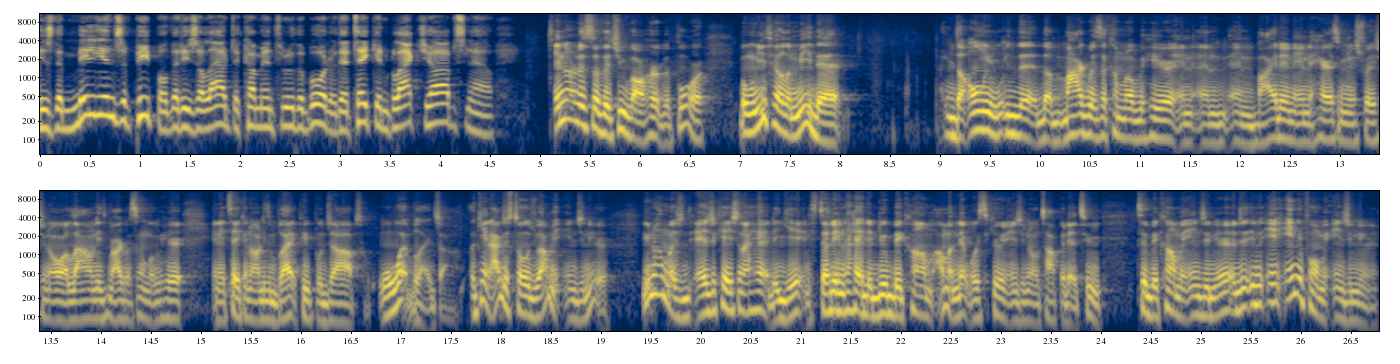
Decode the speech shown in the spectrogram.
is the millions of people that he's allowed to come in through the border. They're taking black jobs now. and all this stuff that you've all heard before, but when you're telling me that the only the, the migrants are coming over here and, and, and Biden and the Harris administration are allowing these migrants to come over here and they're taking all these black people jobs. Well, what black job? Again, I just told you I'm an engineer. You know how much education I had to get and studying I had to do become, I'm a network security engineer on top of that too, to become an engineer, in, in any form of engineering.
